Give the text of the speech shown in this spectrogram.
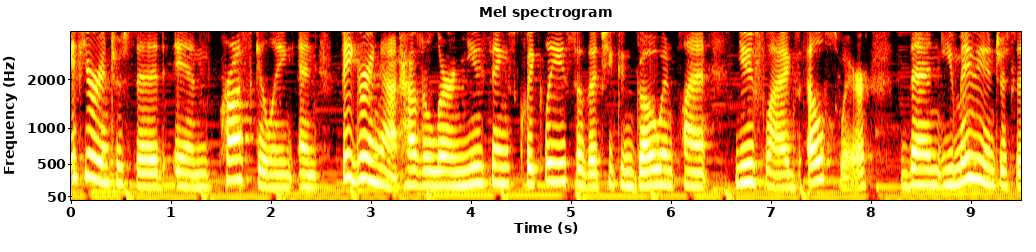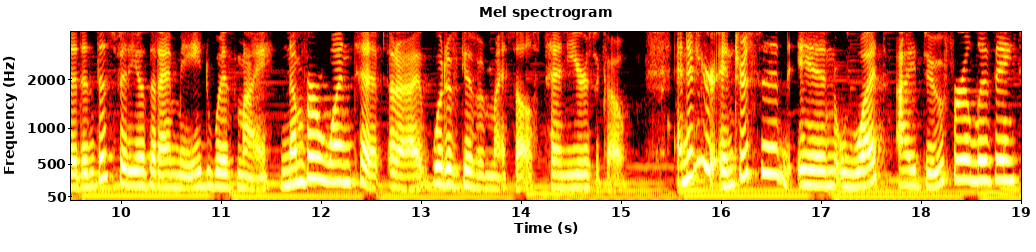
If you're interested in cross-skilling and figuring out how to learn new things quickly so that you can go and plant new flags elsewhere, then you may be interested in this video that I made with my number one tip that I would have given myself 10 years ago. And if you're interested in what I do for a living,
